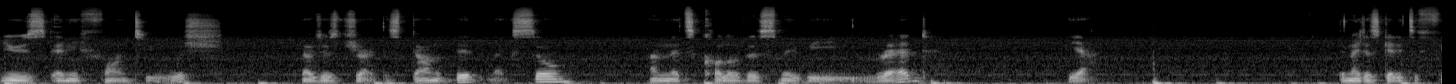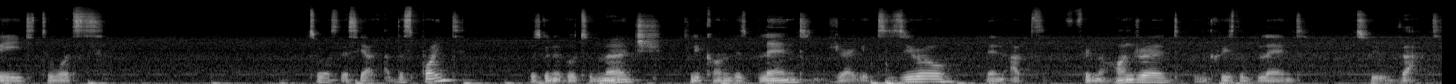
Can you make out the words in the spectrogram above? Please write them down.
use any font you wish. I'll just drag this down a bit like so. And let's color this maybe red. Yeah. Then I just get it to fade towards towards this. Yeah at this point I'm just to go to merge. Click on this blend drag it to zero then at frame 100 increase the blend to that.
